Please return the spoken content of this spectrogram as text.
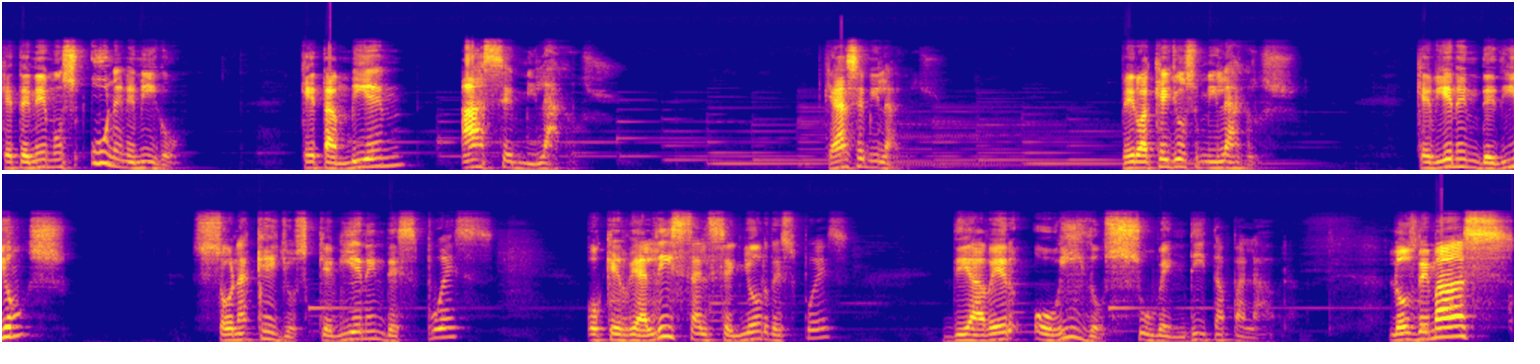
que tenemos un enemigo que también hace milagros que hace milagros. Pero aquellos milagros que vienen de Dios son aquellos que vienen después o que realiza el Señor después de haber oído su bendita palabra. Los demás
